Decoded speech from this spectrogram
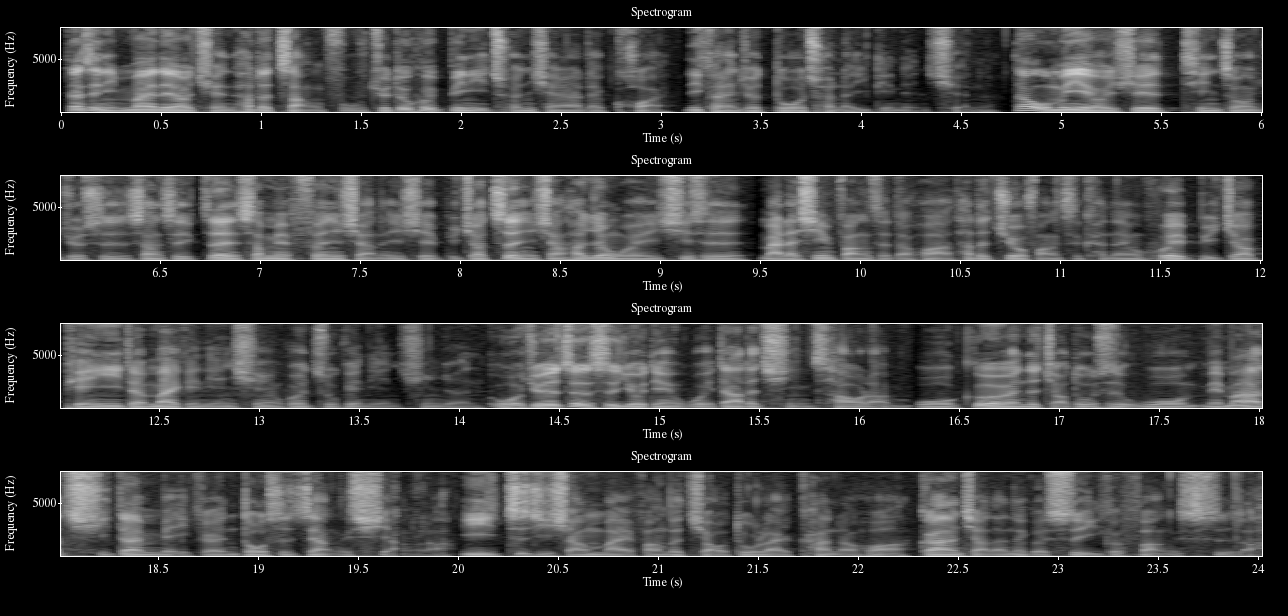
但是你卖掉钱，它的涨幅绝对会比你存钱来得快，你可能就多存了一点点钱了。但我们也有一些听众，就是上次在上面分享的一些比较正向，他认为其实买了新房子的话，他的旧房子可能会比较便宜的卖给年轻人或租给年轻人，我觉得这是有点伟大的情操了。我个人的角度是我没办法期待每个人都是这样想啦。以自己想买房的角度来看的话，刚刚讲的那个是一个方式啦。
